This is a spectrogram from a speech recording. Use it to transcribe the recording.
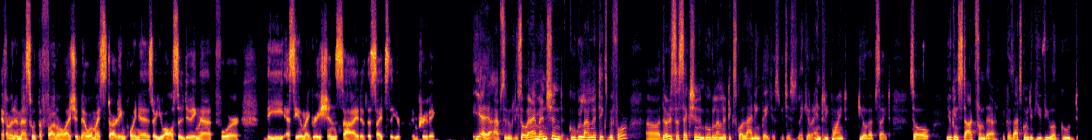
if I'm going to mess with the funnel, I should know what my starting point is. Are you also doing that for the SEO migration side of the sites that you're improving? Yeah, yeah, absolutely. So when I mentioned Google Analytics before, uh, there is a section in Google Analytics called landing pages, which is like your entry point to your website. So you can start from there because that's going to give you a good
